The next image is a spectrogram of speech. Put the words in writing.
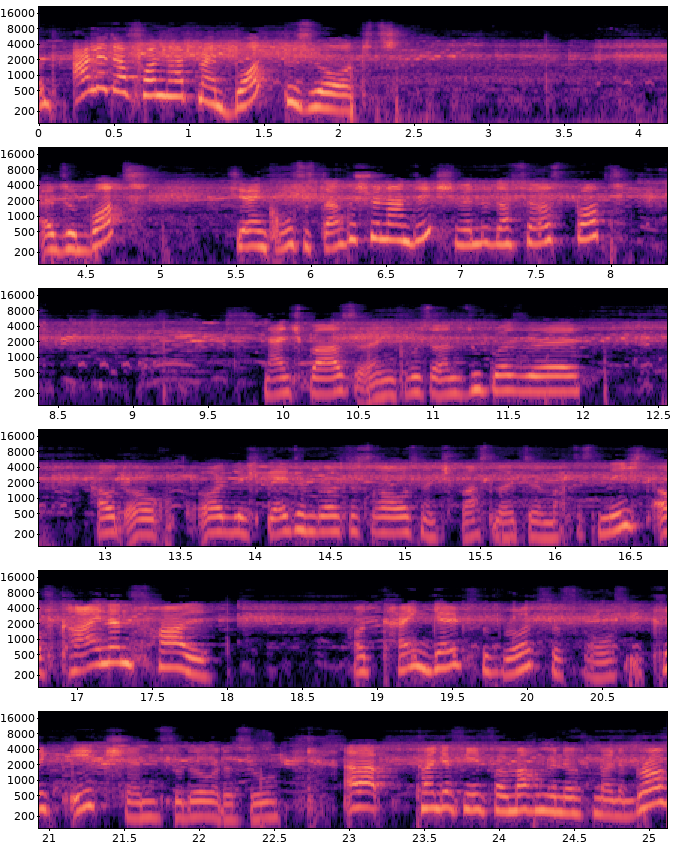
Und alle davon hat mein Bot besorgt. Also Bot, hier ein großes Dankeschön an dich, wenn du das hörst, Bot. Nein, Spaß. Ein Grüße an Supercell. Haut auch ordentlich Geld im Bros. raus. Nein, Spaß, Leute. Macht es nicht. Auf keinen Fall. Haut kein Geld für Brawl raus. Ihr kriegt eh Champs oder, oder so. Aber könnt ihr auf jeden Fall machen, wenn ihr euch mal den Brawl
